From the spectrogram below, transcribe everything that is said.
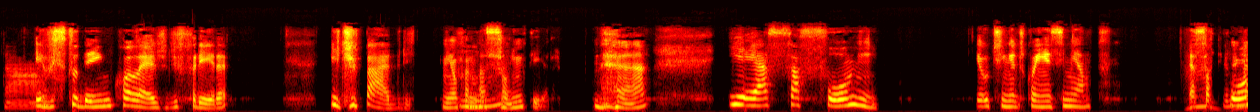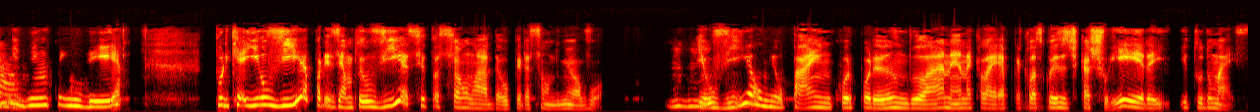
tá. Eu estudei em colégio de freira e de padre, minha formação inteira. Né? E essa fome eu tinha de conhecimento. Essa que fome legal. de entender. Porque aí eu via, por exemplo, eu via a situação lá da operação do meu avô. Uhum. Eu via o meu pai incorporando lá, né, naquela época, aquelas coisas de cachoeira e, e tudo mais.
